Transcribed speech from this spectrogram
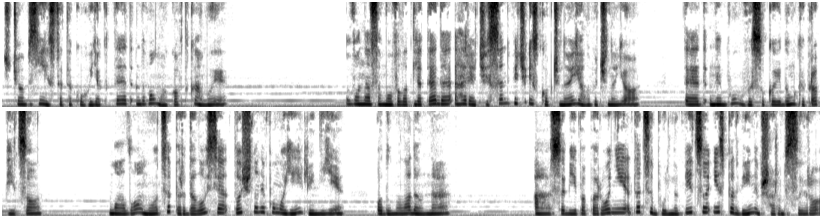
щоб з'їсти такого, як Тед, двома ковтками. Вона замовила для Теда гарячий сендвіч із копченою яловичиною. Тед не був високої думки про піцу. Малому це передалося точно не по моїй лінії, подумала Донна, а собі папероні та цибульну піцу із подвійним шаром сиру.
